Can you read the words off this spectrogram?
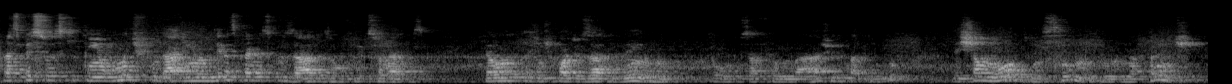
para as pessoas que têm alguma dificuldade em manter as pernas cruzadas ou flexionadas. Então a gente pode usar também o zafuno embaixo do quadril, deixar um outro em cima, na frente,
